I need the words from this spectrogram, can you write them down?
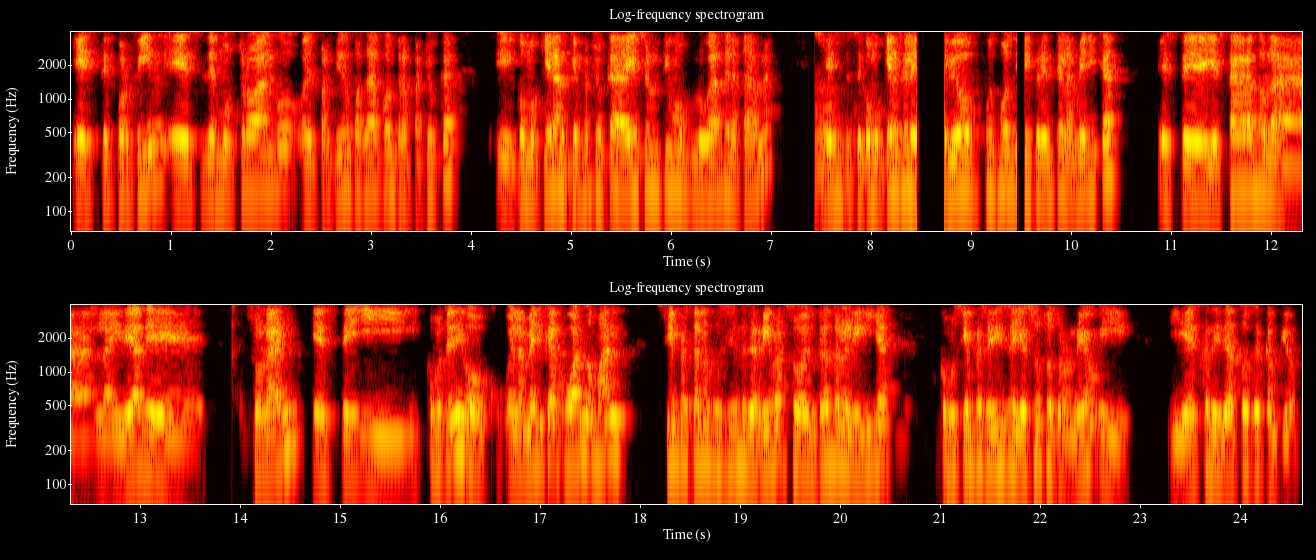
Este, por fin es, demostró algo el partido pasado contra Pachuca. Y como quieran, que Pachuca es el último lugar de la tabla. Ah, Este, como quiera se le vio fútbol diferente al América. Este, y está agarrando la, la idea de Solari. Este, y como te digo, el América jugando mal siempre está en las posiciones de arriba. O entrando en la liguilla, como siempre se dice, ya es otro torneo y, y es candidato a ser campeón.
